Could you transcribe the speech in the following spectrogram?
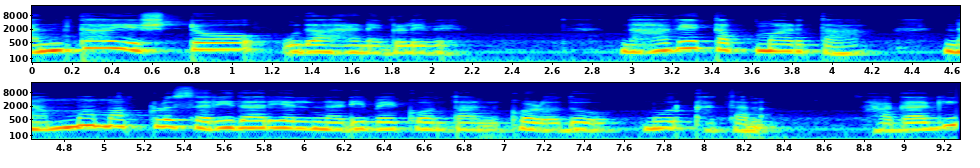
ಅಂಥ ಎಷ್ಟೋ ಉದಾಹರಣೆಗಳಿವೆ. ನಾವೇ ತಪ್ಪು ಮಾಡ್ತಾ ನಮ್ಮ ಮಕ್ಕಳು ಸರಿದಾರಿಯಲ್ಲಿ ನಡಿಬೇಕು ಅಂತ ಅಂದ್ಕೊಳ್ಳೋದು ಮೂರ್ಖತನ. ಹಾಗಾಗಿ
